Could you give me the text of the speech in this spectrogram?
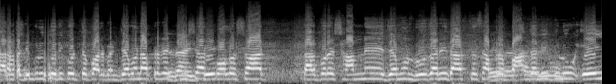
কালেকশনগুলো তৈরি করতে পারবেন। যেমন আপনারা টি শার্ট পলো শার্ট তারপরে সামনে যেমন রোজারি আসতেছে আপনার পাঞ্জাবি গুলো এই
